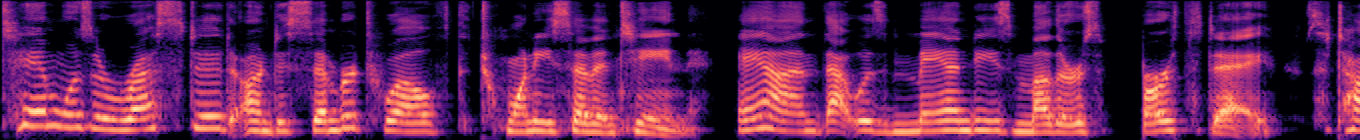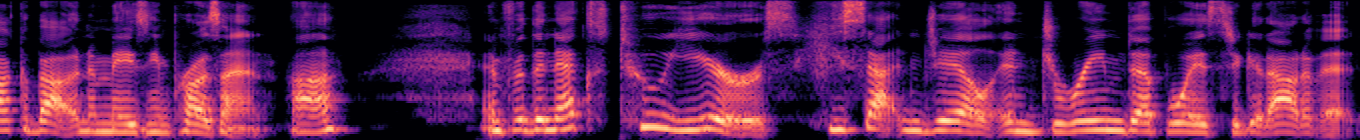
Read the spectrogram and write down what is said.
Tim was arrested on December 12th, 2017, and that was Mandy's mother's birthday. So talk about an amazing present, huh? And for the next two years, he sat in jail and dreamed up ways to get out of it.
